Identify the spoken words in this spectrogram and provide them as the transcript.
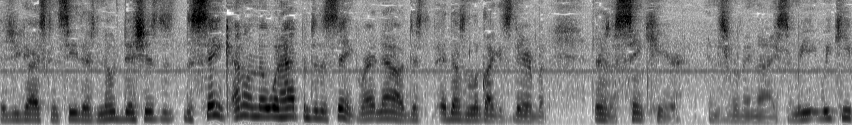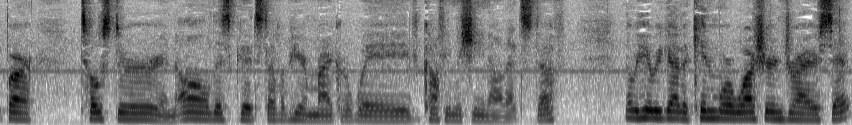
As you guys can see, there's no dishes. The, sink, I don't know what happened to the sink. Right now, it just it doesn't look like it's there, but there's a sink here it's really nice. We we keep our toaster and all this good stuff up here, microwave, coffee machine, all that stuff. Over here we got a Kenmore washer and dryer set,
